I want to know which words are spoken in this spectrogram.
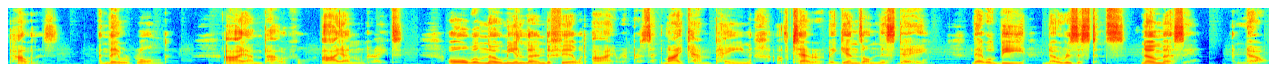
powerless. And they were wrong. I am powerful. I am great. All will know me and learn to fear what I represent. My campaign of terror begins on this day. There will be no resistance, no mercy, and no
